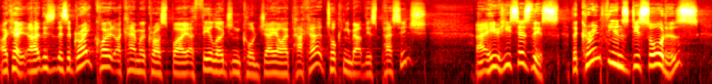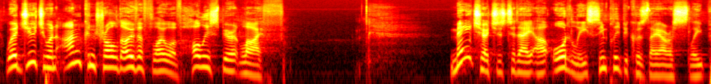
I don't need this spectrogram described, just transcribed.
Okay, uh, this, there's a great quote I came across by a theologian called J.I. Packer talking about this passage. Uh, he, he says this The Corinthians' disorders were due to an uncontrolled overflow of Holy Spirit life. Many churches today are orderly simply because they are asleep.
